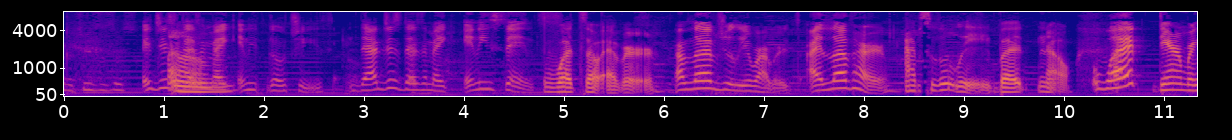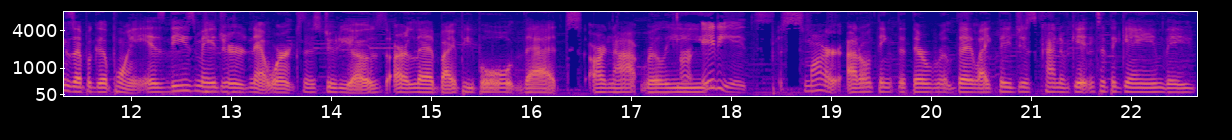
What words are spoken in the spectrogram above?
It just doesn't Um, make any go cheese. That just doesn't make any sense. Whatsoever. I love Julia Roberts. I love her. Absolutely. But no. What? Darren brings up a good point is these major networks and studios are led by people that are not really Are idiots. smart. I don't think that they're re- they like they just kind of get into the game. They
